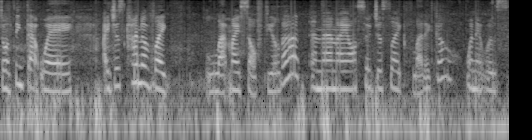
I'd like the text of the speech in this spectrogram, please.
don't think that way, I just kind of like let myself feel that. And then I also just like let it go when it was,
